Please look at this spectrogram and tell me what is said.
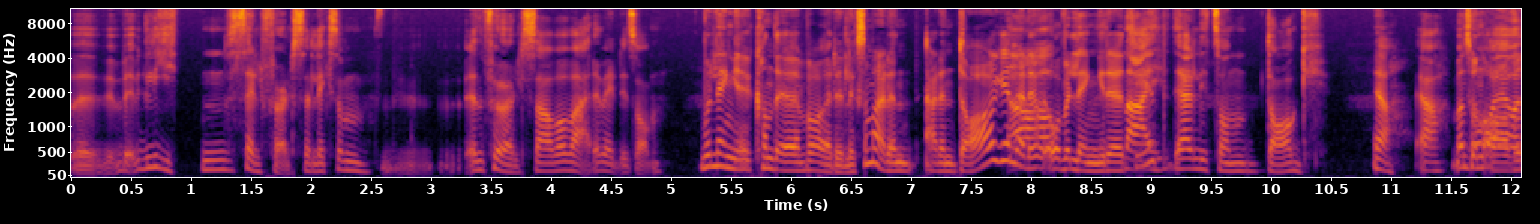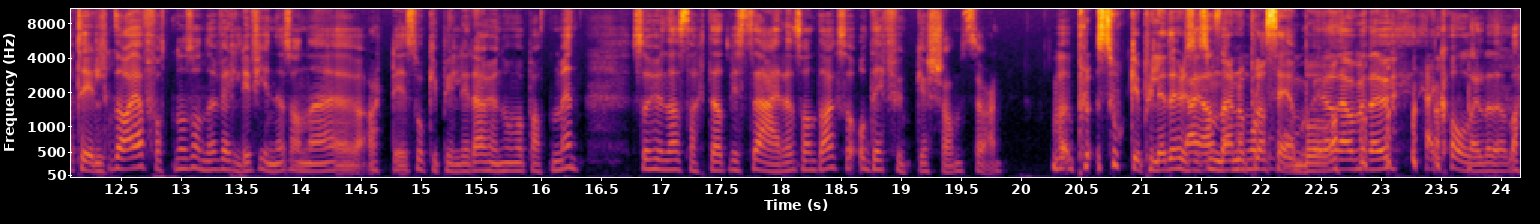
eh, liten selvfølelse, liksom. En følelse av å være veldig sånn Hvor lenge kan det vare, liksom? Er det en, er det en dag, eller er det over lengre tid? Nei, det er litt sånn dag. Ja. Ja, men Sånn av jeg, og til. Da har jeg fått noen sånne veldig fine sånne artige sukkerpiller av hun homopaten min. Så hun har sagt at hvis det er en sånn dag, så Og det funker som søren. Sukkerpille, det høres Ja, ut som altså, det er noe placebo. Ja, men det, er- jeg kaller det det, da.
